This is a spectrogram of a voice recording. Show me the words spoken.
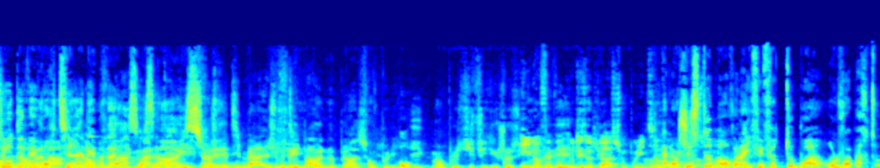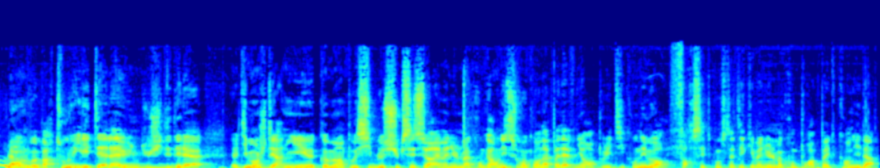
si on devait vous retirer des points sur cette émission, je vous dis, bah, je il vous fait dis une bonne opération politique, mais en plus, il fait quelque chose qui. Et il en fait beaucoup des opérations politiques. Alors justement, voilà, il fait feu de tout bois. On le voit partout là. on le voit partout. Il était à la une du JDD la, dimanche dernier comme un possible successeur à Emmanuel Macron, car on dit souvent qu'on n'a pas d'avenir en politique, on est mort. Forcé de constater qu'Emmanuel Macron ne pourra pas être candidat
